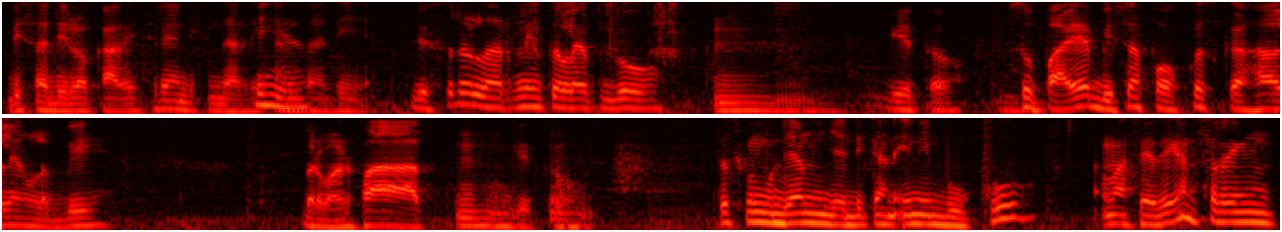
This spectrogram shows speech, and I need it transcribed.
bisa dilokalisir yang dikendalikan Iya. tadi ya. Justru learning to let go Hmm. gitu. Supaya bisa fokus ke hal yang lebih bermanfaat gitu. Terus kemudian menjadikan ini buku, Mas Hendri kan sering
